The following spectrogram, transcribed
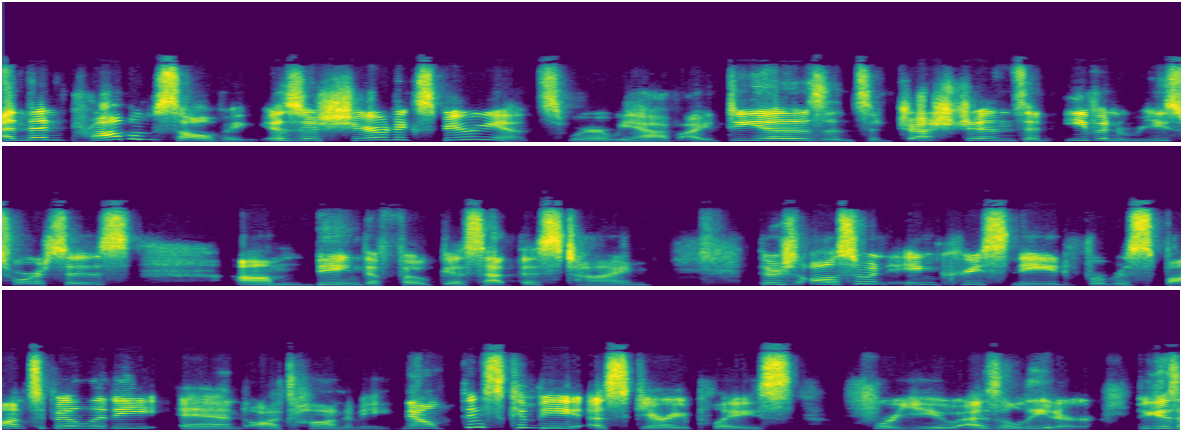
And then problem solving is a shared experience where we have ideas and suggestions and even resources um, being the focus at this time. There's also an increased need for responsibility and autonomy. Now, this can be a scary place for you as a leader because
